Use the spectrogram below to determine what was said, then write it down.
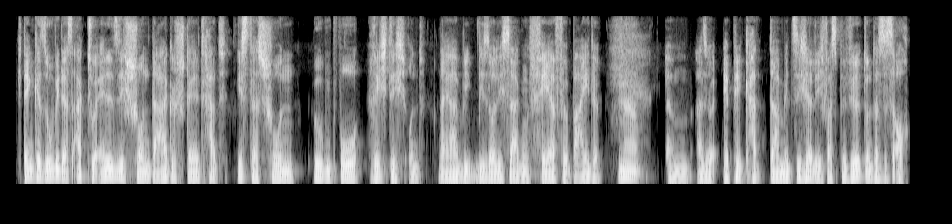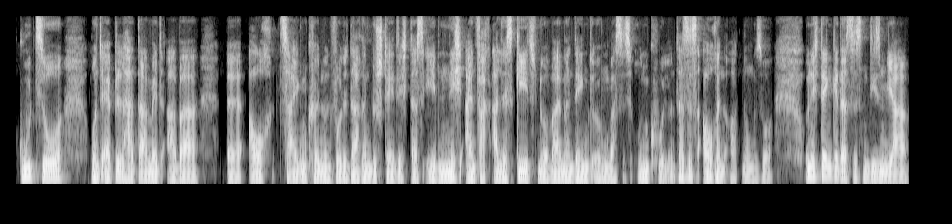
ich denke, so wie das aktuell sich schon dargestellt hat, ist das schon irgendwo richtig und, naja, wie, wie soll ich sagen, fair für beide. Ja. Ähm, also Epic hat damit sicherlich was bewirkt und das ist auch gut so. Und Apple hat damit aber äh, auch zeigen können und wurde darin bestätigt, dass eben nicht einfach alles geht, nur weil man denkt, irgendwas ist uncool. Und das ist auch in Ordnung so. Und ich denke, dass es in diesem Jahr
